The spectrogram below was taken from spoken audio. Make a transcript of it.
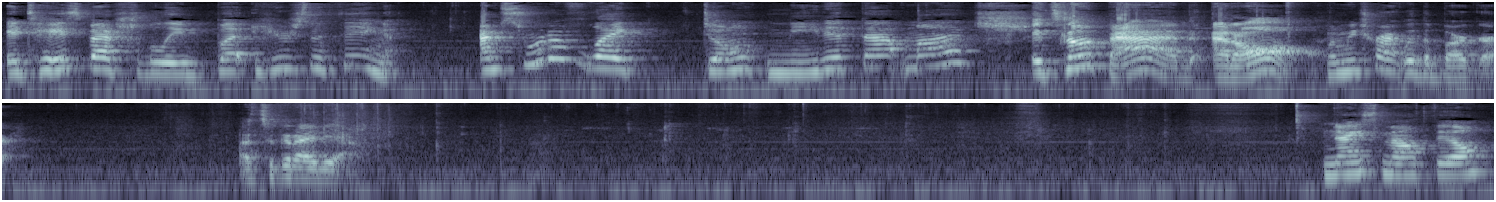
it tastes vegetably, but here's the thing. I'm sort of like don't need it that much. It's not bad at all. Let me try it with a burger. That's a good idea. Nice mouthfeel.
